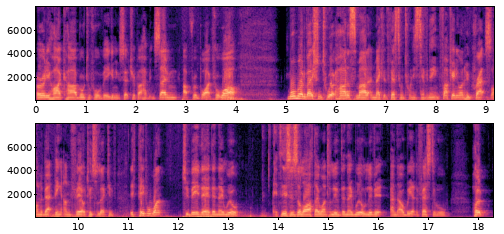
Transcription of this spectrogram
Already high carb, ultra full vegan, etc. But I have been saving up for a bike for a while. More motivation to work harder, smarter, and make it at festival in 2017. Fuck anyone who prats on about being unfair or too selective. If people want to be there, then they will. If this is the life they want to live, then they will live it, and they'll be at the festival. Hope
